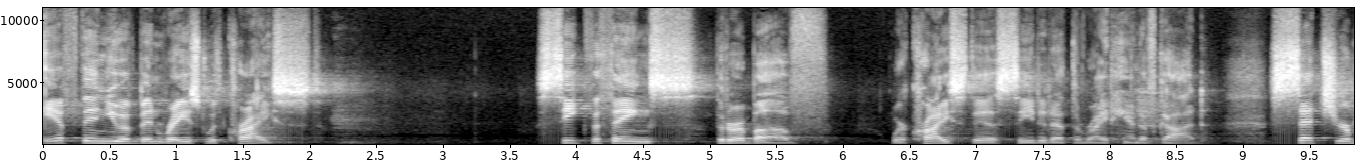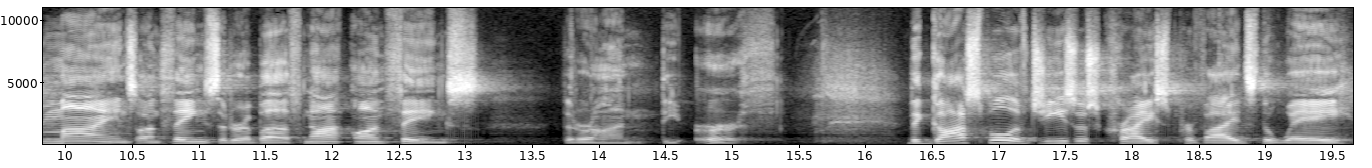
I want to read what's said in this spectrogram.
If then you have been raised with Christ, seek the things that are above, where Christ is seated at the right hand of God. Set your minds on things that are above, not on things that are on the earth. The gospel of Jesus Christ provides the way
